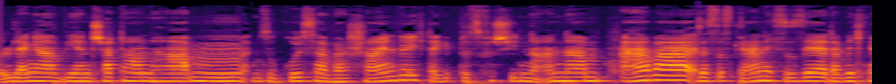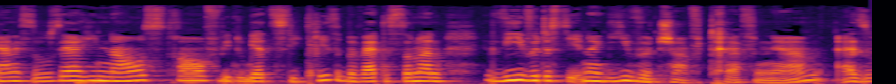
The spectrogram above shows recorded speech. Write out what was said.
länger wir einen Shutdown haben, umso größer wahrscheinlich. Da gibt es verschiedene Annahmen. Aber das ist gar nicht so sehr, da will ich gar nicht so sehr hinaus drauf, wie du jetzt die Krise bewertest, sondern wie wird es die Energiewirtschaft treffen? ja. Also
